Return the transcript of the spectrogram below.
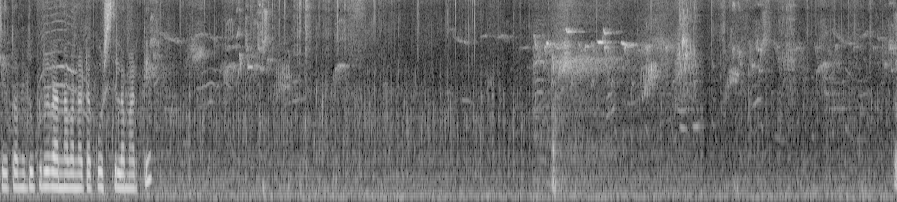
যেহেতু আমি দুপুরে রান্নাবান্নাটা করছিলাম আর কি। তো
